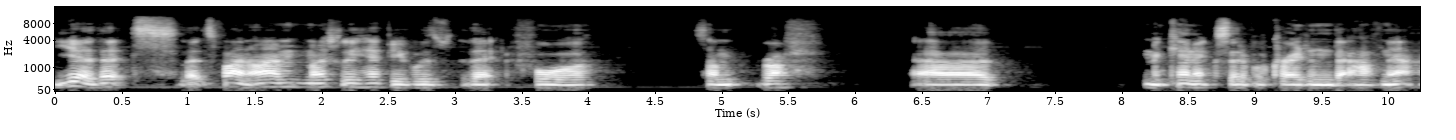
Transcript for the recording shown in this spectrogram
yeah, that's that's fine. I'm mostly happy with that for some rough uh, mechanics that I've created in about half an hour.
